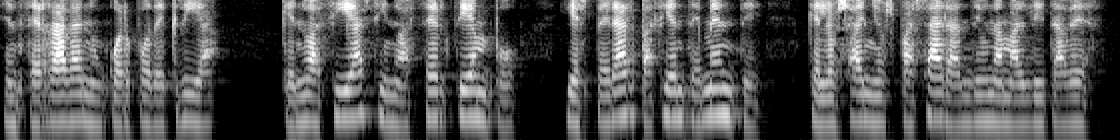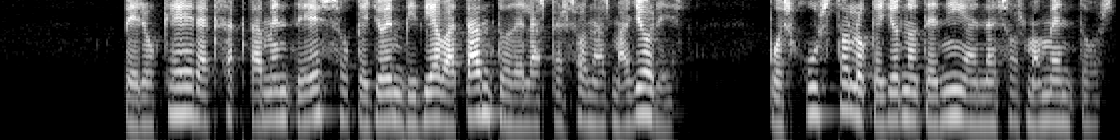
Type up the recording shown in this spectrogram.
encerrada en un cuerpo de cría, que no hacía sino hacer tiempo y esperar pacientemente que los años pasaran de una maldita vez. Pero ¿qué era exactamente eso que yo envidiaba tanto de las personas mayores? Pues justo lo que yo no tenía en esos momentos,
